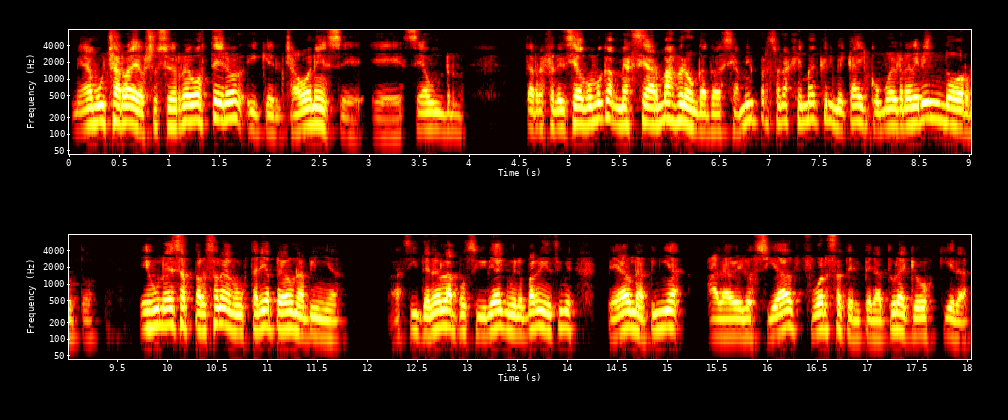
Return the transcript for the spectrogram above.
me da mucha rabia, yo soy rebostero y que el chabón ese eh, sea un referenciado como acá, me hace dar más bronca todavía. A mí el personaje Macri me cae como el reverendo orto. Es una de esas personas que me gustaría pegar una piña. Así, tener la posibilidad de que me lo paren y decirme, pegar una piña a la velocidad, fuerza, temperatura que vos quieras.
